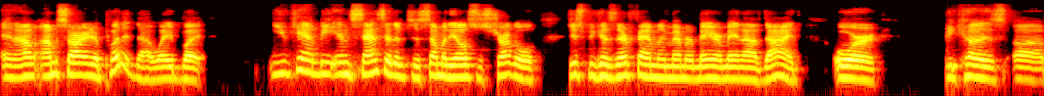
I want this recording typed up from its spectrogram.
And I'm, I'm sorry to put it that way, but you can't be insensitive to somebody else's struggle just because their family member may or may not have died or because uh,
